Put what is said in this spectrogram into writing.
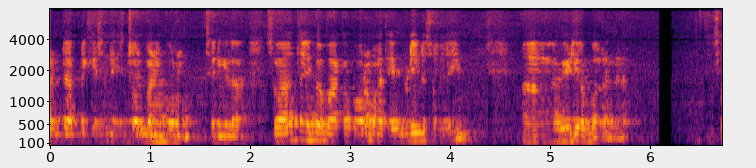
ரெண்டு அப்ளிகேஷன் இன்ஸ்டால் பண்ண போறோம். சரிங்களா? ஸோ அதுதான் இப்போ பார்க்க போறோம். அது எப்படின்னு சொல்லி வீடியோ பாருங்க. ஸோ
